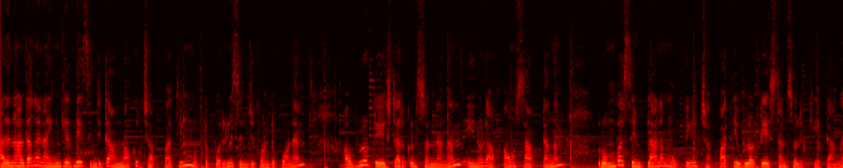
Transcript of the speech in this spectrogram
அதனால தாங்க நான் இங்கேருந்தே செஞ்சுட்டு அம்மாவுக்கு சப்பாத்தியும் முட்டை பொரியலும் செஞ்சு கொண்டு போனேன். அவ்வளோ டேஸ்ட்டாக இருக்குன்னு சொன்னாங்க. என்னோடய அப்பாவும் சாப்பிட்டாங்க. ரொம்ப சிம்பிளான முட்டையும் சப்பாத்தி இவ்வளோ டேஸ்ட்டான்னு சொல்லி கேட்டாங்க.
